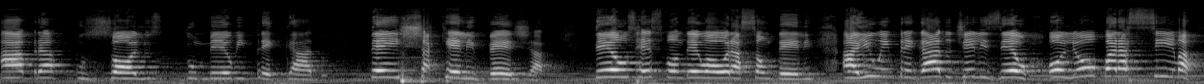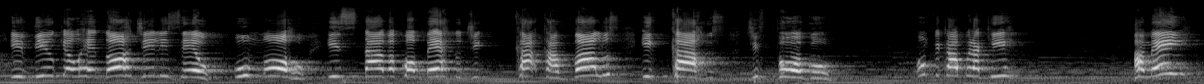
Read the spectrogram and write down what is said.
abra os olhos do meu empregado, deixa que ele veja. Deus respondeu à oração dele. Aí o empregado de Eliseu olhou para cima e viu que ao redor de Eliseu o morro estava coberto de ca cavalos e carros de fogo. Vamos ficar por aqui. Amém?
